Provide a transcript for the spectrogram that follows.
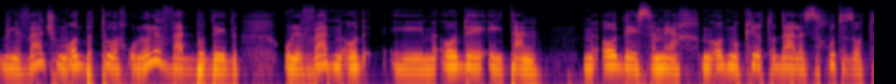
בלבד שהוא מאוד בטוח, הוא לא לבד בודד, הוא לבד מאוד, אה, מאוד אה, איתן, מאוד אה, שמח, מאוד מוקיר תודה על הזכות הזאת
